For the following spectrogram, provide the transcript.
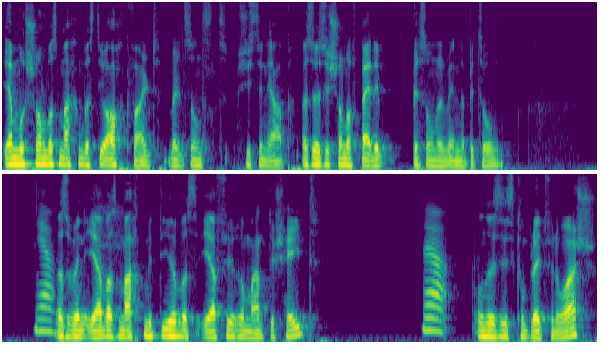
er muss schon was machen, was dir auch gefällt, weil sonst schießt er ihn ja ab. Also es ist schon auf beide Personen, wenn er bezogen. Ja. Also wenn er was macht mit dir, was er für romantisch hält ja. und es ist komplett für den Arsch,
